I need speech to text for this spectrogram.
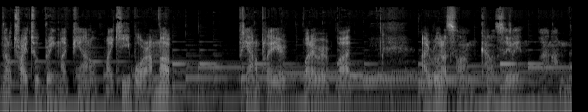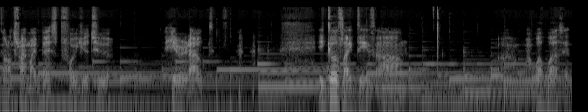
gonna try to bring my piano, my keyboard. I'm not a piano player, whatever, but I wrote a song, kind of silly, and I'm gonna try my best for you to hear it out. it goes like this. Um, uh, what was it?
